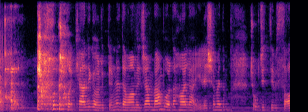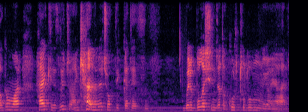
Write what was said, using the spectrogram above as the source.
kendi gördüklerimle devam edeceğim. Ben bu arada hala iyileşemedim. Çok ciddi bir salgın var. Herkes lütfen kendine çok dikkat etsin. Böyle bulaşınca da kurtulunmuyor yani.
